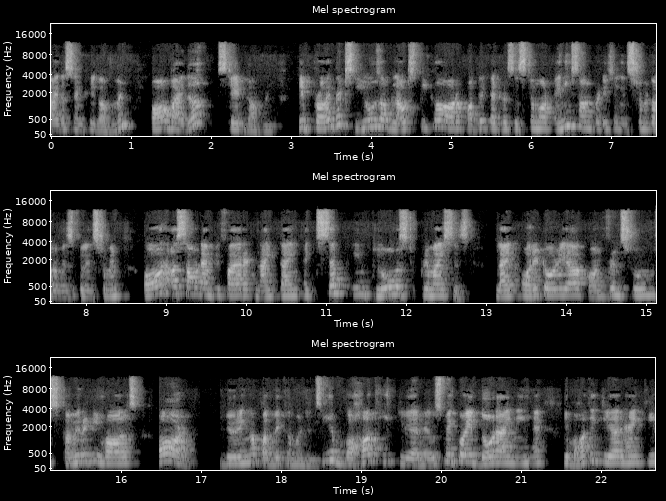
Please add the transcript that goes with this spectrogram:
by the central government or by the state government. It prohibits use of loudspeaker or a public address system or any sound producing instrument or a musical instrument or a sound amplifier at night time except in closed premises like oratoria, conference rooms, community halls, or during a public emergency ये बहुत ही क्लियर है उसमें कोई दो राय नहीं है ये बहुत ही क्लियर है कि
